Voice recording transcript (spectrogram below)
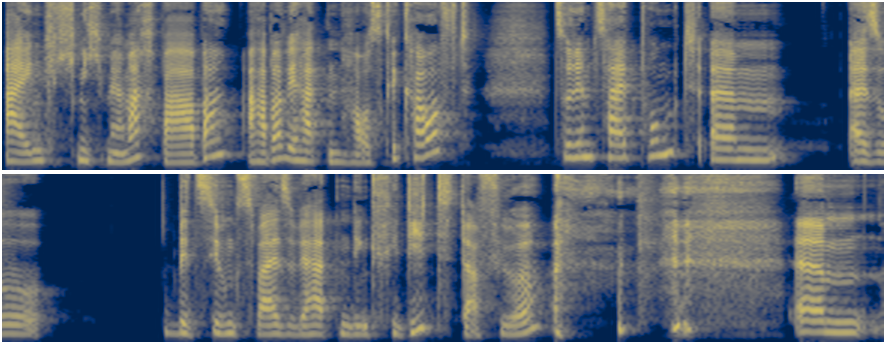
Eigentlich nicht mehr machbar, aber, aber wir hatten ein Haus gekauft zu dem Zeitpunkt. Ähm, also, beziehungsweise wir hatten den Kredit dafür. Ähm,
